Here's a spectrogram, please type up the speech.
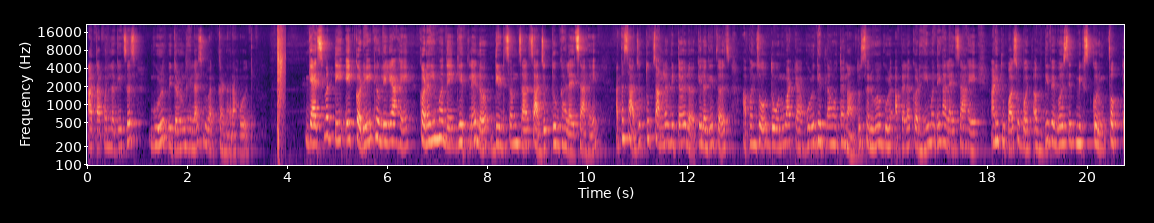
आता आपण लगेचच गूळ वितळून घ्यायला सुरुवात करणार आहोत. गॅसवरती एक कढई ठेवलेली आहे. कढईमध्ये घेतलेलं दीड चमचा साजूक तूप घालायचं आहे. आता साजूक तूप चांगलं वितळलं की लगेचच आपण जो दोन वाट्या गूळ घेतला होता ना तो सर्व गूळ आपल्याला कढईमध्ये घालायचा आहे आणि तुपासोबत अगदी व्यवस्थित मिक्स करून फक्त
